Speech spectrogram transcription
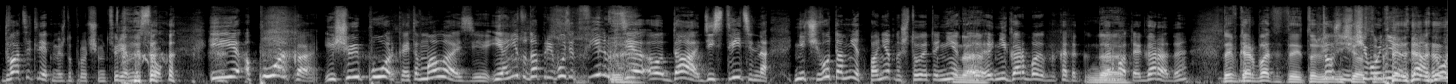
20 лет, между прочим, тюремный срок. И порка, еще и порка, это в Малайзии. И они туда привозят фильм, где, э, да, действительно, ничего там нет. Понятно, что это не, да. Э, не горба, да. горбатая гора, да? Да и в Горбатый-то тоже, тоже ничего, ничего нет. Да, ну,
